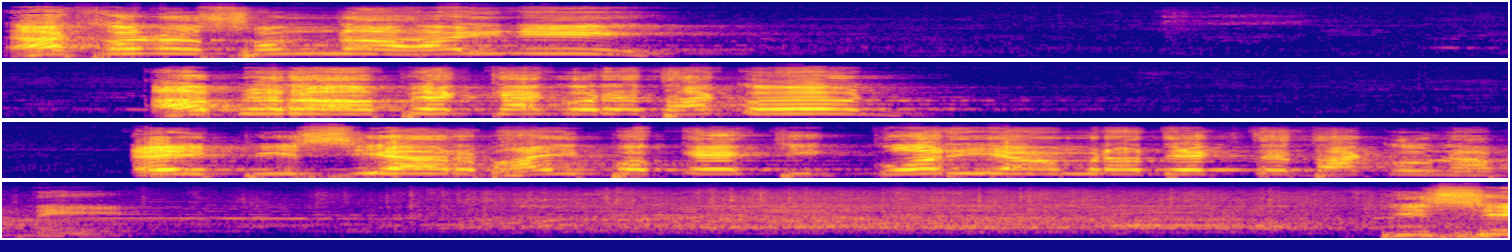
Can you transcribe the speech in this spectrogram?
এখনও সন্ধ্যা হয়নি। আপনারা অপেক্ষা করে থাকুন। এই পিসিআর ভাইপোকে কি করি আমরা দেখতে থাকুন আপনি। পিসি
